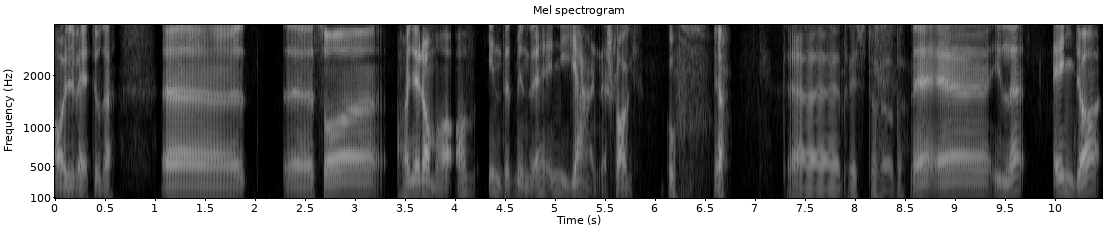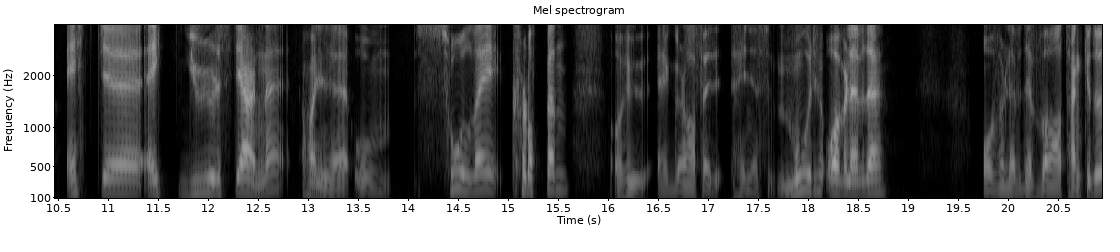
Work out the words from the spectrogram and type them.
alle vet jo det. Eh, eh, så han er ramma av intet mindre enn hjerneslag. Uff. Ja. Det er trist å høre. Det er ille. Enda et, eh, ei gul stjerne handler om Solveig Kloppen, og hun er glad for hennes mor overlevde. Overlevde hva, tenker du?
